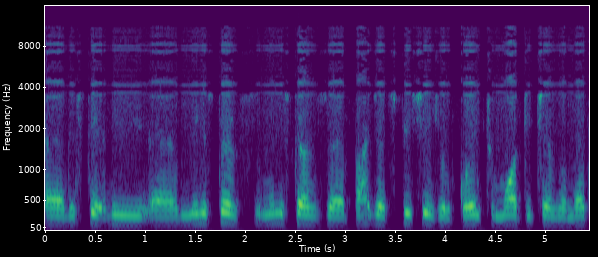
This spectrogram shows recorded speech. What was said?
Uh, the, state, the uh, ministers ministers uh, budget speeches will go into more details on that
